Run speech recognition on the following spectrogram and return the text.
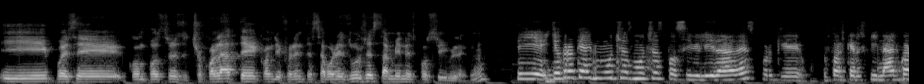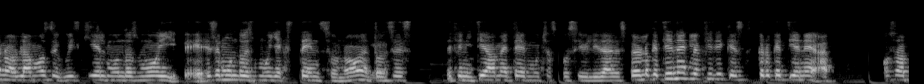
y pues eh, con postres de chocolate, con diferentes sabores dulces, también es posible, ¿no? Sí, yo creo que hay muchas, muchas posibilidades porque, porque al final cuando hablamos de whisky el mundo es muy, ese mundo es muy extenso, ¿no? Entonces, definitivamente hay muchas posibilidades. Pero lo que tiene Glenfiddich es, creo que tiene, o sea,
